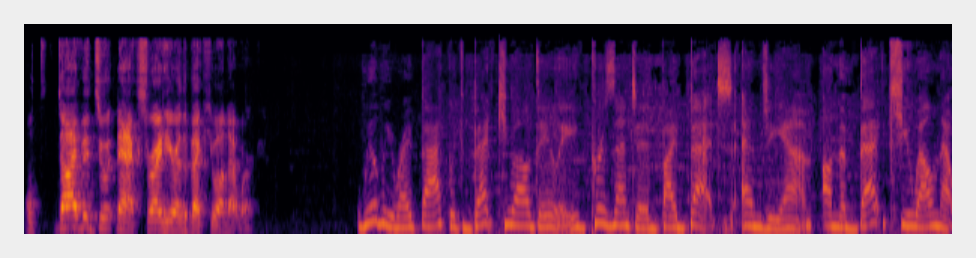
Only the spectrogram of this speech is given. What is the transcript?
We'll dive into it next, right here on the BetQL Network. We'll be right back with BetQL Daily, presented by BetMGM on the BetQL Network.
